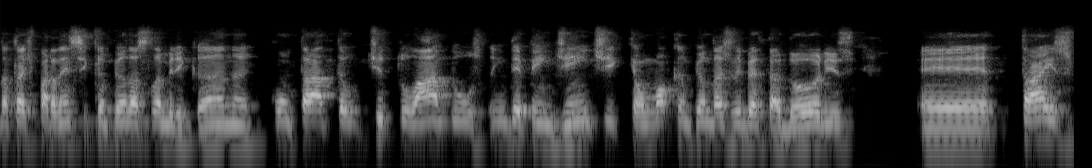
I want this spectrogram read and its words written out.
Atlético Paranaense campeão da Sul-Americana, contrata o titular do Independiente, que é o maior campeão das Libertadores, é, traz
